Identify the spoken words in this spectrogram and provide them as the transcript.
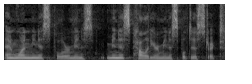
and one municipal or municipality or municipal district.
